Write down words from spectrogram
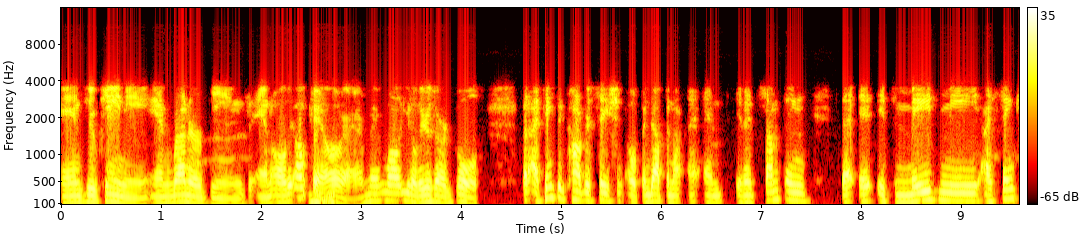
and zucchini and runner beans and all the, okay, all right. I mean, well, you know, there's our goals. But I think the conversation opened up and, and, and it's something that it, it's made me, I think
